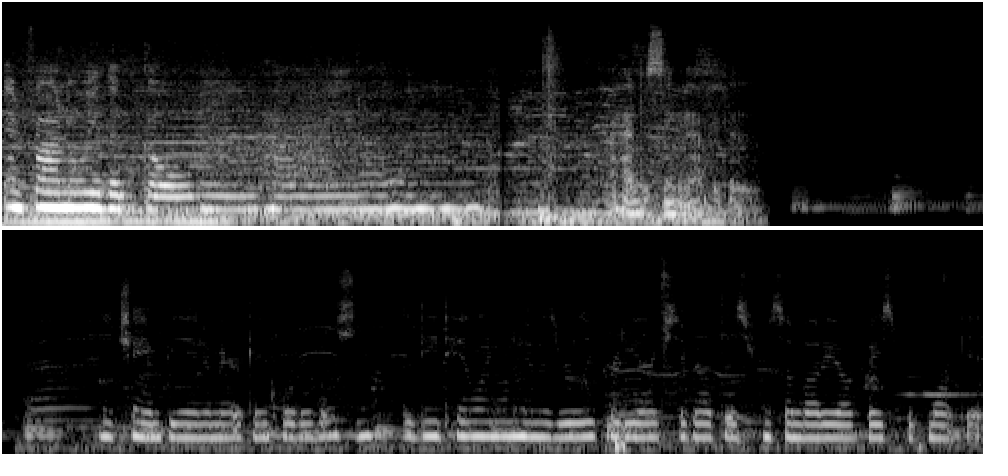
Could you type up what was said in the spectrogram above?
And finally, the golden Palomino. I had to sing that because the champion American quarter horse. The detailing on him is really pretty. I actually got this from somebody off Facebook Market.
